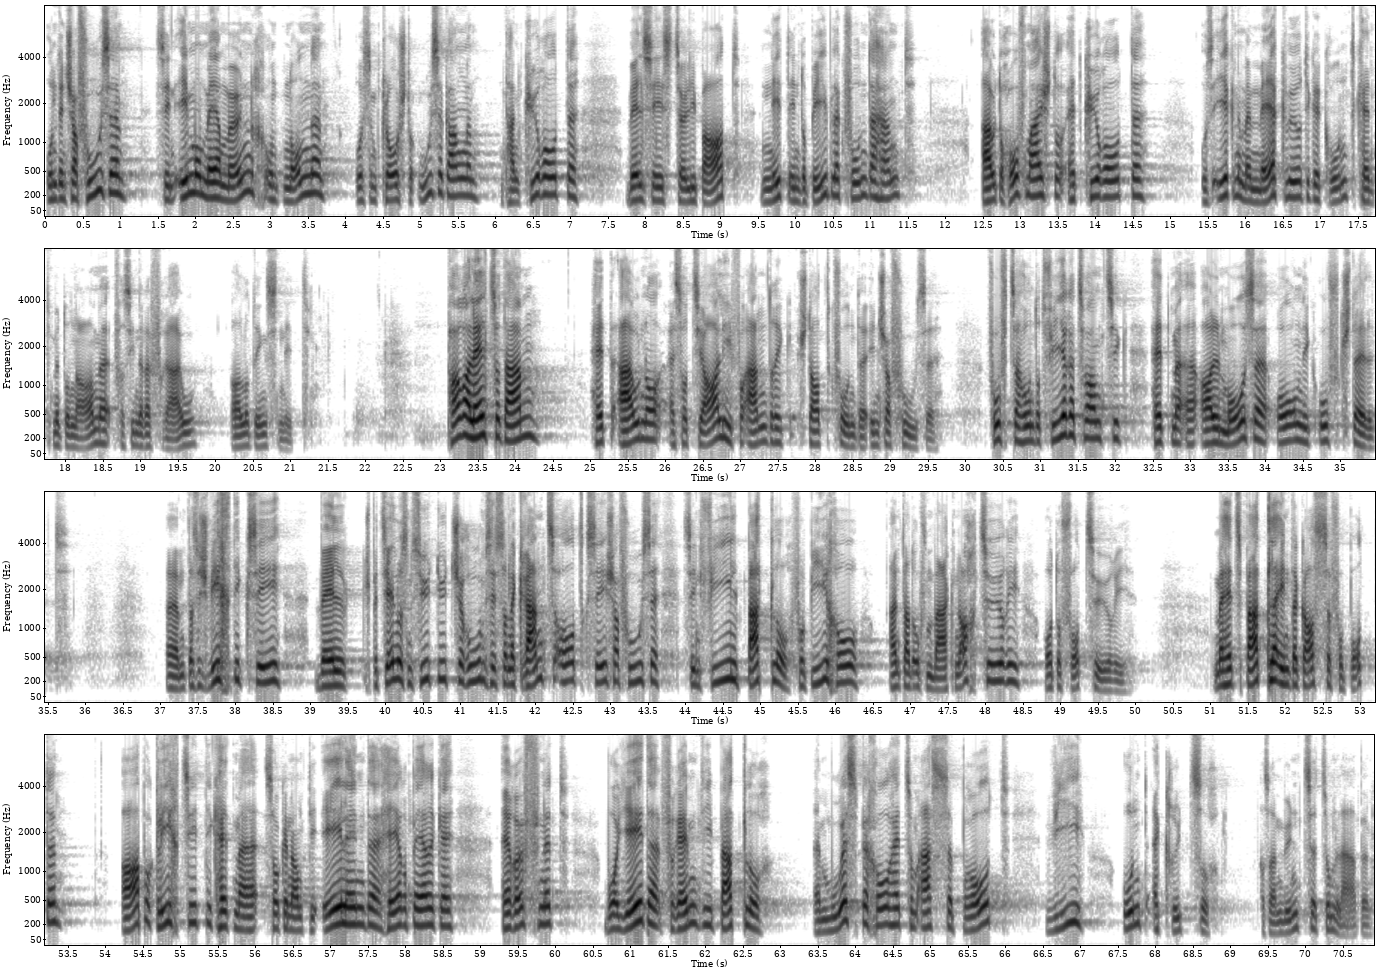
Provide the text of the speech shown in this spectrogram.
Und in Schaffhausen sind immer mehr Mönche und Nonnen aus dem Kloster rausgegangen und haben geheiratet, weil sie das Zölibat nicht in der Bibel gefunden haben. Auch der Hofmeister hat geheiratet. Aus irgendeinem merkwürdigen Grund kennt man den Namen von seiner Frau allerdings nicht. Parallel zu dem hat auch noch eine soziale Veränderung stattgefunden in Schaffhausen. 1524 hat man eine Almosenordnung aufgestellt. Ähm, das ist wichtig weil speziell aus dem süddeutschen Raum, es ist so ein Grenzort gesehen, Schaffhausen, sind viele Bettler vorbeigekommen, entweder auf dem Weg nach Zürich oder vor Zürich. Man hat das Betteln in der Gasse verboten, aber gleichzeitig hat man sogenannte elende Herberge eröffnet, wo jeder fremde Bettler ein Muss bekommen hat zum Essen, Brot, Wein und ein Kreuzer, also eine Münze zum Leben.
